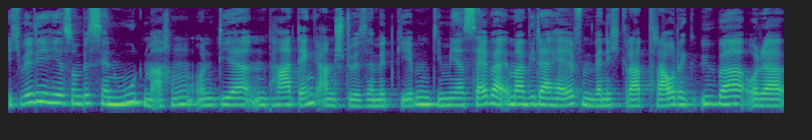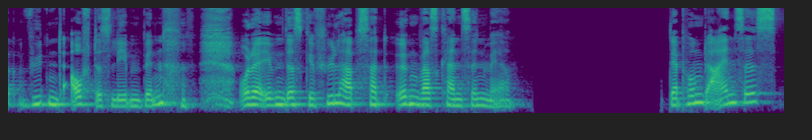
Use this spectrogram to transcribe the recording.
Ich will dir hier so ein bisschen Mut machen und dir ein paar Denkanstöße mitgeben, die mir selber immer wieder helfen, wenn ich gerade traurig über oder wütend auf das Leben bin oder eben das Gefühl habe, es hat irgendwas keinen Sinn mehr. Der Punkt eins ist,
